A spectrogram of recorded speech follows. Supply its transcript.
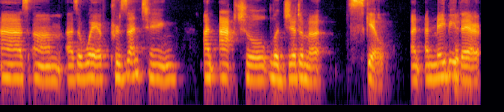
as um, as a way of presenting an actual legitimate skill, and and maybe they're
